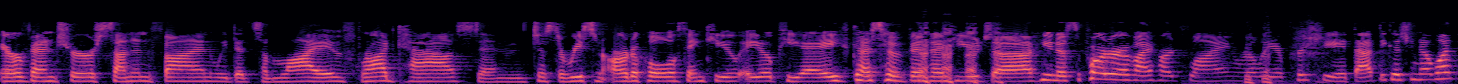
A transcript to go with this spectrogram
AirVenture, Sun and Fun. We did some live broadcast and just a recent article. Thank you, AOPA. You guys have been a huge, uh, you know, supporter of iHeart Flying. Really appreciate that because you know what?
